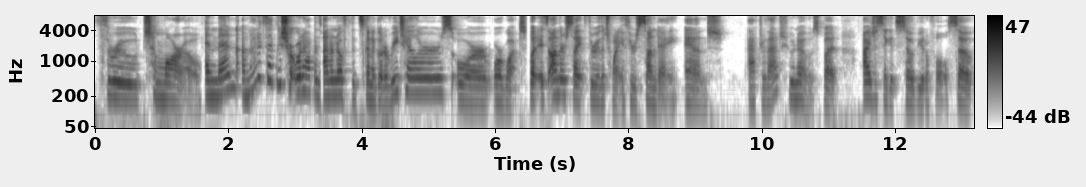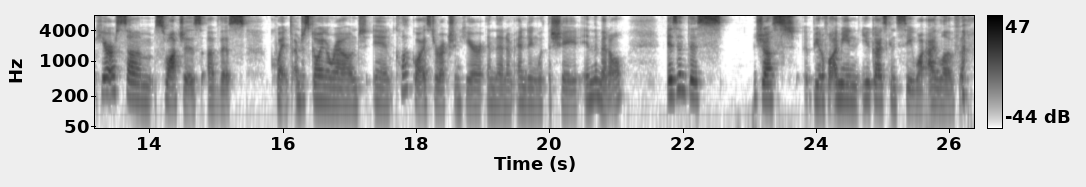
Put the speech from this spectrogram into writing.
through tomorrow. And then I'm not exactly sure what happens. I don't know if it's going to go to retailers or or what, but it's on their site through the 20th through Sunday and after that, who knows? But I just think it's so beautiful. So here are some swatches of this quint. I'm just going around in clockwise direction here and then I'm ending with the shade in the middle. Isn't this just beautiful? I mean, you guys can see why I love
